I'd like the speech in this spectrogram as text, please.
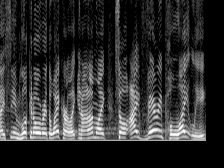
I see him looking over at the white car, like, you know, and I'm like, so I very politely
